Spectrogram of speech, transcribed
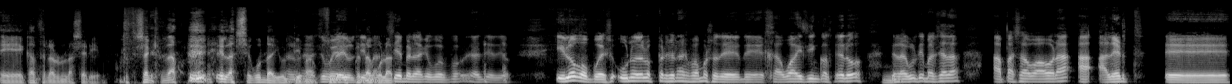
eh, cancelaron la serie. Entonces se ha quedado en la segunda y última. Segunda Fue y última. espectacular. Sí, es verdad que fue. Y luego, pues, uno de los personajes famosos de, de Hawaii 5.0, de Mm. la última seada, ha pasado ahora a Alert. eh,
